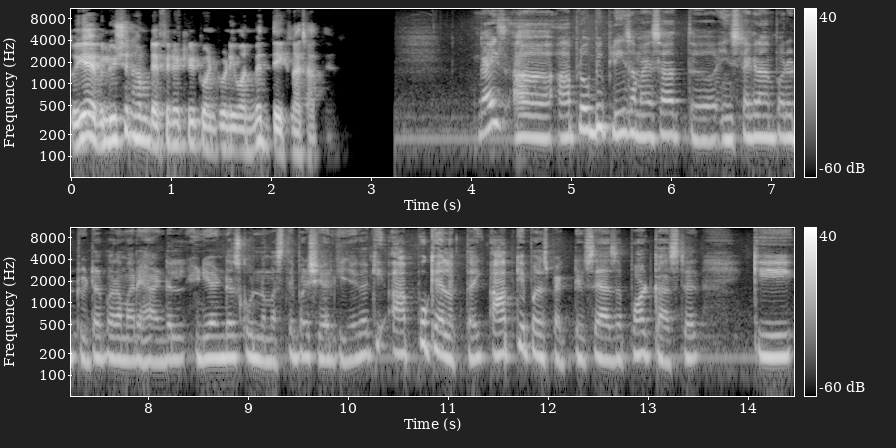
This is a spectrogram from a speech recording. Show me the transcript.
तो ये एवोल्यूशन हम डेफिनेटली 2021 में देखना चाहते हैं। गाइज़ आप लोग भी प्लीज़ हमारे साथ इंस्टाग्राम पर और ट्विटर पर हमारे हैंडल इंडिया इंडर्स को नमस्ते पर शेयर कीजिएगा कि आपको क्या लगता है, आपके पर्सपेक्टिव से एज अ पॉडकास्टर कि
